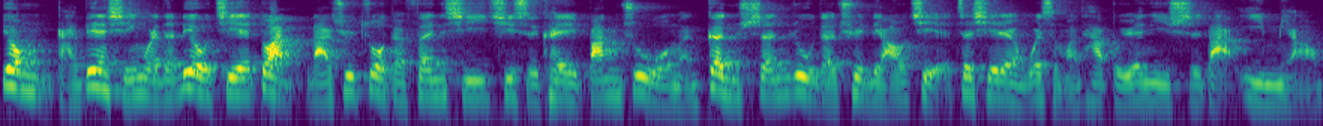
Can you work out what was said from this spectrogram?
用改变行为的六阶段来去做个分析，其实可以帮助我们更深入的去了解这些人为什么他不愿意施打疫苗。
